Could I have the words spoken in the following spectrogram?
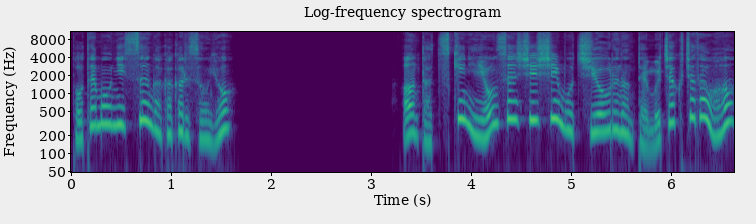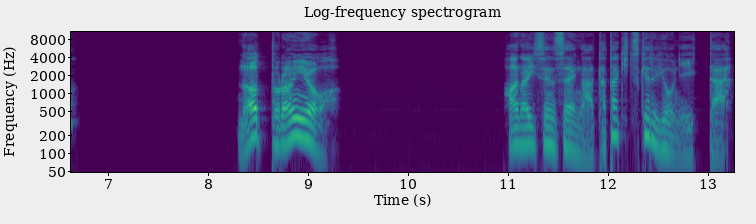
とても日数がかかるそうよ。あんた月に 4000cc も血を売るなんてむちゃくちゃだわ。なっとらんよ。花井先生が叩きつけるように言った。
